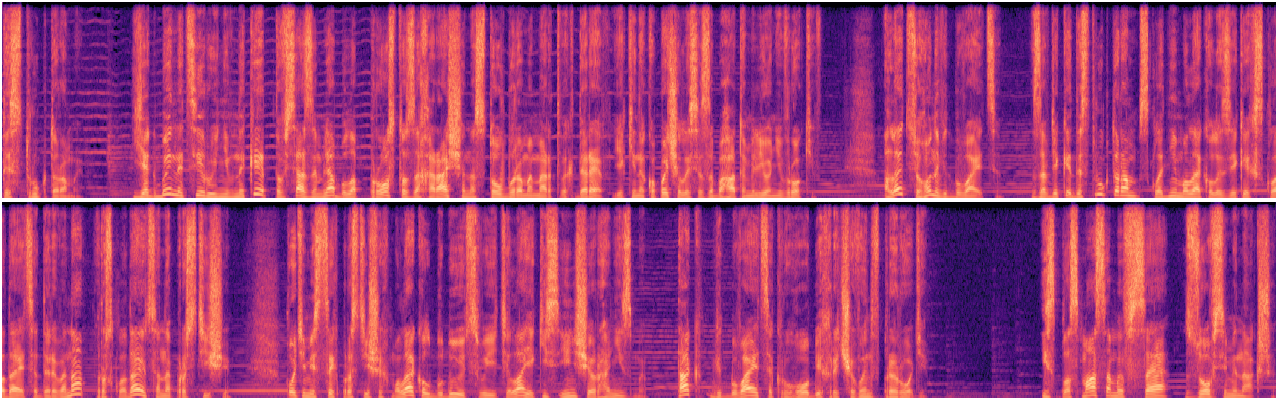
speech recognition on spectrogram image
деструкторами. Якби не ці руйнівники, то вся земля була просто захаращена стовбурами мертвих дерев, які накопичилися за багато мільйонів років. Але цього не відбувається. Завдяки деструкторам складні молекули, з яких складається деревина, розкладаються на простіші. Потім із цих простіших молекул будують свої тіла якісь інші організми. Так відбувається кругообіг речовин в природі. Із пластмасами все зовсім інакше.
